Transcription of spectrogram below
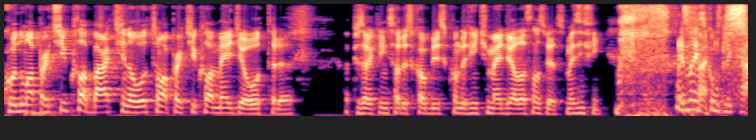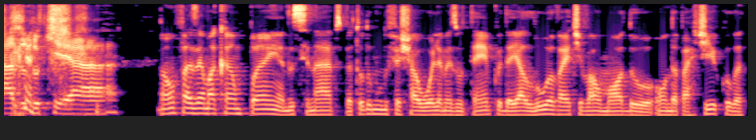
Quando uma partícula bate na outra, uma partícula mede a outra. Apesar que a gente só descobre isso quando a gente mede elas nas vezes. Mas enfim. é mais complicado do que a. Vamos fazer uma campanha do Synapse para todo mundo fechar o olho ao mesmo tempo, e daí a Lua vai ativar o modo onda-partícula,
